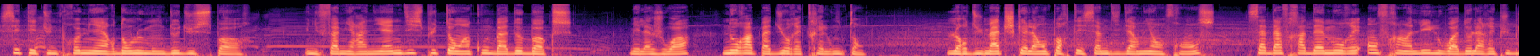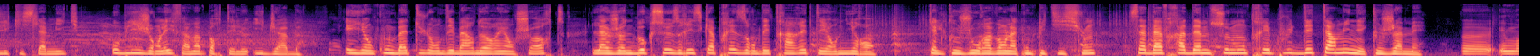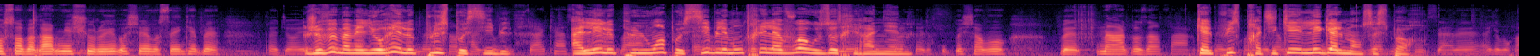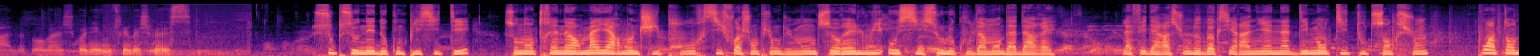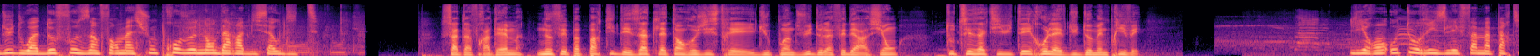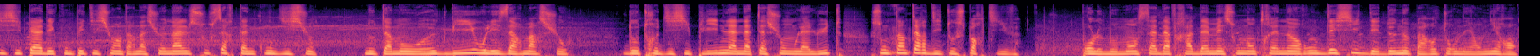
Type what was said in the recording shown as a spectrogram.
C'était une première dans le monde du sport. Une femme iranienne disputant un combat de boxe. Mais la joie n'aura pas duré très longtemps. Lors du match qu'elle a emporté samedi dernier en France, Sadaf Radem aurait enfreint les lois de la République islamique, obligeant les femmes à porter le hijab. Ayant combattu en débardeur et en short, la jeune boxeuse risque à présent d'être arrêtée en Iran. Quelques jours avant la compétition, Sadaf Radem se montrait plus déterminée que jamais. Je veux m'améliorer le plus possible, aller le plus loin possible et montrer la voie aux autres Iraniennes. Qu'elles puissent pratiquer légalement ce sport. Soupçonné de complicité, son entraîneur Mayar Monchipour, six fois champion du monde, serait lui aussi sous le coup d'un mandat d'arrêt. La fédération de boxe iranienne a démenti toute sanction, pointant du doigt de fausses informations provenant d'Arabie saoudite. Sadaf Radem ne fait pas partie des athlètes enregistrés et du point de vue de la fédération, toutes ces activités relèvent du domaine privé. L'Iran autorise les femmes à participer à des compétitions internationales sous certaines conditions, notamment au rugby ou les arts martiaux. D'autres disciplines, la natation ou la lutte, sont interdites aux sportives. Pour le moment, Sadaf Radem et son entraîneur ont décidé de ne pas retourner en Iran.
